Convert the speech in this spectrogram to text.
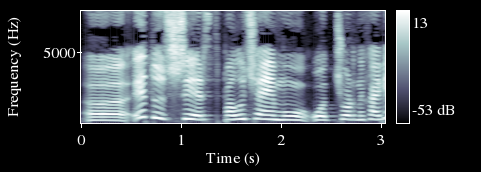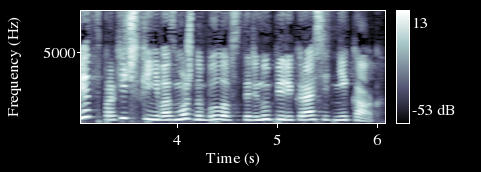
Э, Эту шерсть, получаемую от черных овец, практически невозможно было в старину перекрасить никак.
